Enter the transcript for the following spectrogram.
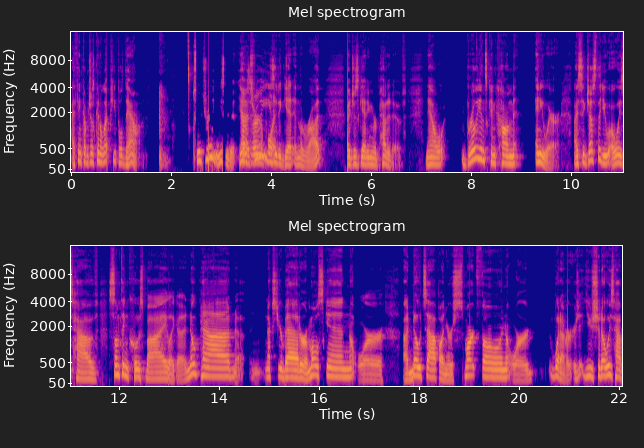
I think I'm just going to let people down. So it's really easy to yeah, it's really easy to get in the rut by just getting repetitive. Now, brilliance can come anywhere. I suggest that you always have something close by, like a notepad uh, next to your bed, or a Moleskine, or a notes app on your smartphone, or whatever. You should always have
